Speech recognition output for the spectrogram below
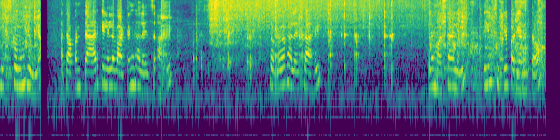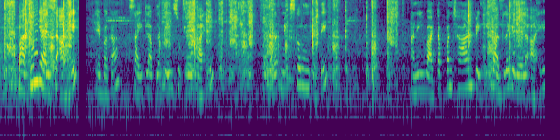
मिक्स करून घेऊया. आता आपण तयार केलेलं वाटण घालायचं आहे. सगळं घालायचं आहे. मसाले तेल सुटेपर्यंत भाजून घ्यायचं आहे. हे बघा साईडला आपलं तेल सुटलेलं आहे. परत मिक्स करून घेते. आणि वाटप पण छानपैकी भाजलं गेलेलं आहे.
